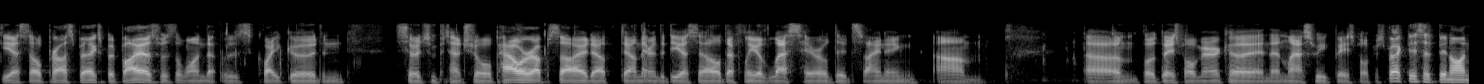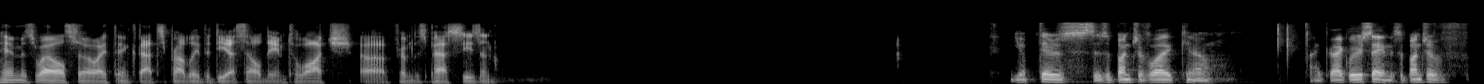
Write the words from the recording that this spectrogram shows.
DSL prospects. But Baez was the one that was quite good and showed some potential power upside out down there in the DSL. Definitely a less heralded signing. Um, um, both Baseball America and then last week Baseball Prospectus have been on him as well. So I think that's probably the DSL name to watch uh, from this past season. Yep, there's there's a bunch of like you know, like like we were saying, there's a bunch of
